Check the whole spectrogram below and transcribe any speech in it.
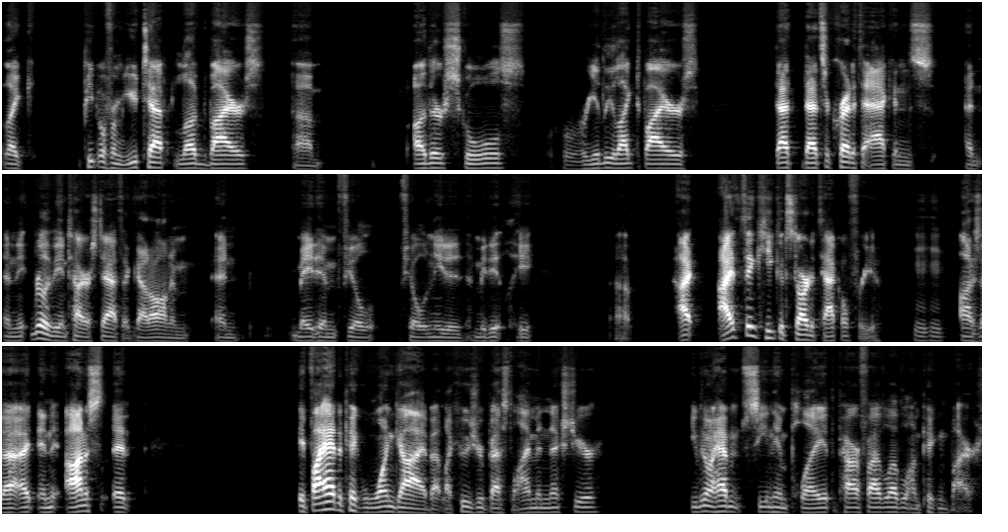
like people from UTEP loved Byers. Um, other schools really liked Byers. That that's a credit to Atkins and, and the, really the entire staff that got on him and made him feel feel needed immediately. Uh, I I think he could start a tackle for you. Mm-hmm. Honestly, I, and honestly, it, if I had to pick one guy about like who's your best lineman next year, even though I haven't seen him play at the Power Five level, I'm picking Byers.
